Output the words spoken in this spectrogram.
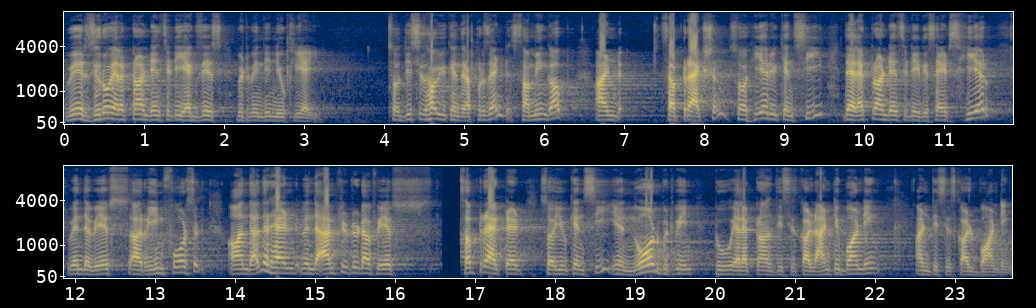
where 0 electron density exists between the nuclei. So, this is how you can represent summing up and subtraction. So, here you can see the electron density resides here when the waves are reinforced. On the other hand when the amplitude of waves subtracted. So, you can see a node between two electrons this is called antibonding and this is called bonding.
